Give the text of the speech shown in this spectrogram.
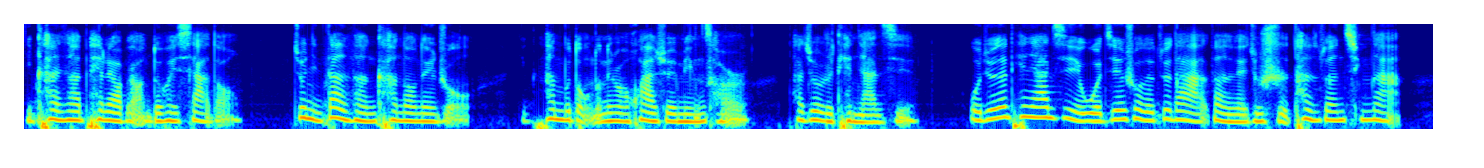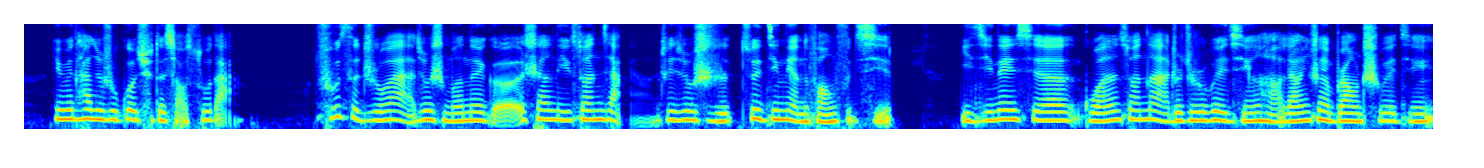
你看一下配料表，你都会吓到。就你但凡看到那种你看不懂的那种化学名词儿，它就是添加剂。我觉得添加剂我接受的最大范围就是碳酸氢钠，因为它就是过去的小苏打。除此之外，就什么那个山梨酸钾呀，这就是最经典的防腐剂，以及那些谷氨酸钠，这就是味精哈。梁医生也不让我吃味精，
